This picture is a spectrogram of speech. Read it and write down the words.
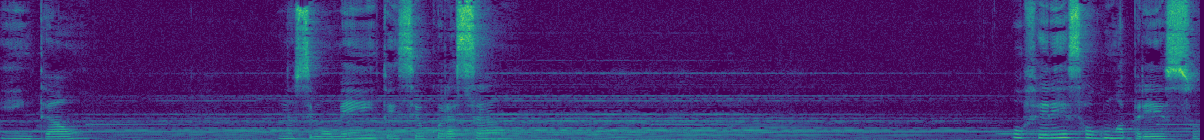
E então, nesse momento em seu coração, ofereça algum apreço,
